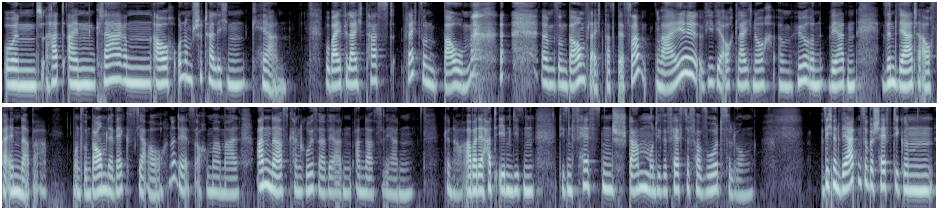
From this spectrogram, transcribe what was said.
und hat einen klaren, auch unumschütterlichen Kern. Wobei vielleicht passt, vielleicht so ein Baum, ähm, so ein Baum vielleicht passt besser, weil, wie wir auch gleich noch ähm, hören werden, sind Werte auch veränderbar. Und so ein Baum, der wächst ja auch, ne? der ist auch immer mal anders, kann größer werden, anders werden. Genau, aber der hat eben diesen, diesen festen Stamm und diese feste Verwurzelung. Sich mit Werten zu beschäftigen,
